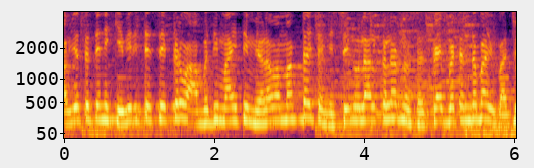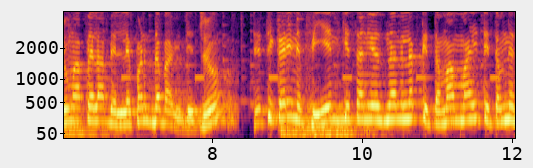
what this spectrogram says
આવ્યો તો તેને કેવી રીતે ચેક કરવો? આ બધી માહિતી મેળવવા માંગતા હોય તો નીચેનું લાલ કલરનું સબસ્ક્રાઇબ બટન દબાવી, બાજુમાં આપેલા બેલને પણ દબાવી દેજો. જેથી કરીને પીએમ કિસાન યોજનાને લગતી તમામ માહિતી તમને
